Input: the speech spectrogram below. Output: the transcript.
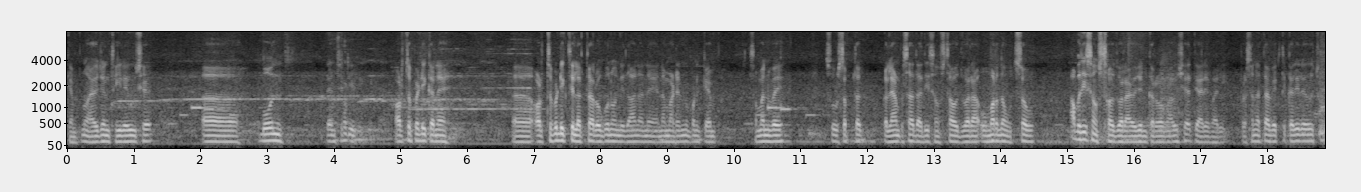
કેમ્પનું આયોજન થઈ રહ્યું છે બોન ડેન્સિટી, ઓર્થોપેડિક અને ઓર્થોપેડિકથી લગતા રોગોનું નિદાન અને એના માટેનું પણ કેમ્પ સમન્વય, સુરસપ્તક, કલ્યાણ પ્રસાદ આદિ સંસ્થાઓ દ્વારા ઉંમરનો ઉત્સવ, આ બધી સંસ્થાઓ દ્વારા આયોજન કરવામાં આવ્યું છે. ત્યારે મારી પ્રસન્નતા વ્યક્ત કરી રહ્યો છું.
